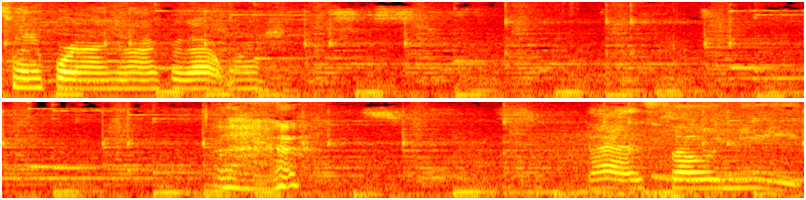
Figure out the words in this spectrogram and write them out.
$24.99 for that one. that is so neat.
